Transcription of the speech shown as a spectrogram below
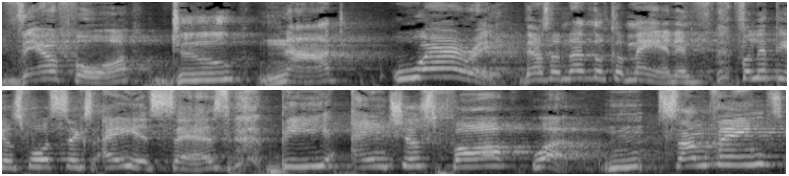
Therefore, do not worry. There's another command. In Philippians 4 6a, it says, Be anxious for what? Some things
